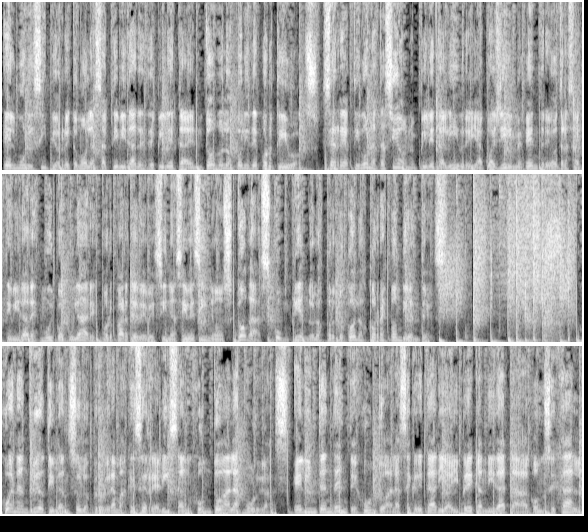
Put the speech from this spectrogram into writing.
El municipio retomó las actividades de pileta en todos los polideportivos. Se reactivó natación, pileta libre y aquagym, entre otras actividades muy populares por parte de vecinas y vecinos, todas cumpliendo los protocolos correspondientes. Juan Andriotti lanzó los programas que se realizan junto a las murgas. El intendente junto a la secretaria y precandidata a concejal,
